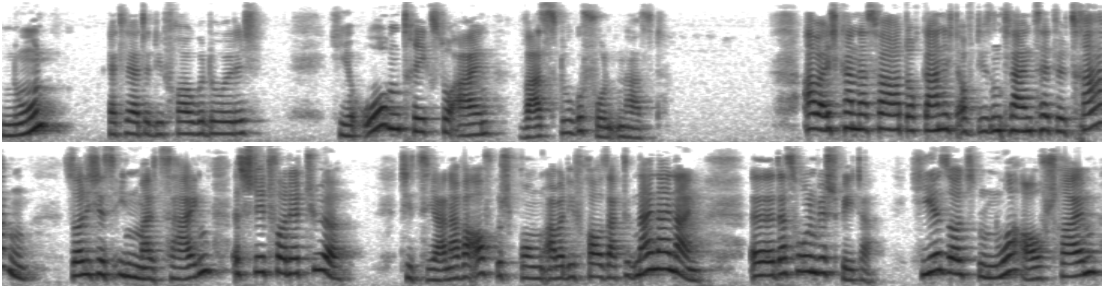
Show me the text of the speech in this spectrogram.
Nun, erklärte die Frau geduldig, hier oben trägst du ein, was du gefunden hast. Aber ich kann das Fahrrad doch gar nicht auf diesen kleinen Zettel tragen. Soll ich es Ihnen mal zeigen? Es steht vor der Tür. Tiziana war aufgesprungen, aber die Frau sagte, nein, nein, nein, äh, das holen wir später. Hier sollst du nur aufschreiben,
